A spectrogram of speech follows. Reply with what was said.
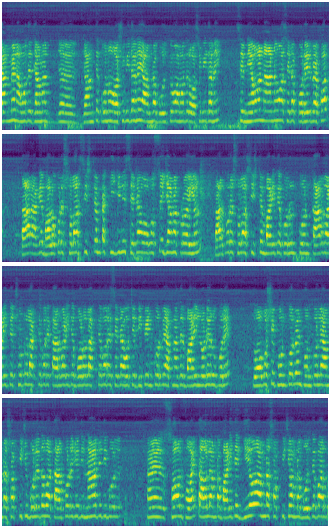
জানবেন। আমাদের জানার জানতে কোনো অসুবিধা নেই। আমরা বলতেও আমাদের অসুবিধা নেই। সে নেওয়া না নেওয়া সেটা পরের ব্যাপার। তার আগে ভালো করে সোলার সিস্টেমটা কী জিনিস সেটাও অবশ্যই জানা প্রয়োজন। তারপরে সোলার সিস্টেম বাড়িতে করুন, কোন কার বাড়িতে ছোট লাগতে পারে, কার বাড়িতে বড় লাগতে পারে, সেটা হচ্ছে ডিপেন্ড করবে আপনাদের বাড়ির লোডের উপরে। তো অবশ্যই ফোন করবেন ফোন করলে আমরা সব কিছু বলে দেবো। তারপরে যদি না যদি বলে সলভ হয়, তাহলে আমরা বাড়িতে গিয়েও আমরা সব কিছু আমরা বলতে পারব।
